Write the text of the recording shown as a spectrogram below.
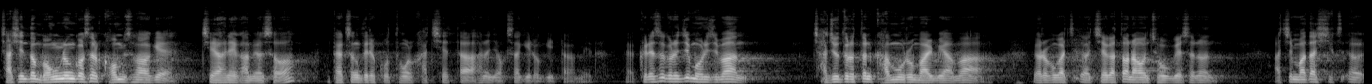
자신도 먹는 것을 검소하게 제한해 가면서 백성들의 고통을 같이 했다 하는 역사 기록이 있다 합니다. 그래서 그런지 모르지만 자주 들었던 가뭄으로 말미암아 여러분과 제가 떠나온 조국에서는 아침마다 어,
